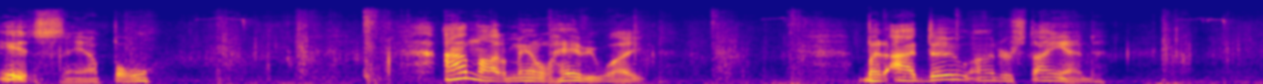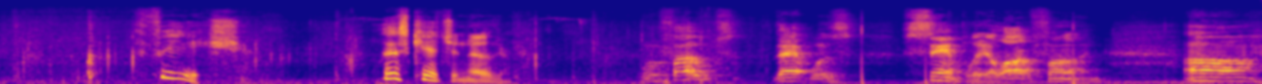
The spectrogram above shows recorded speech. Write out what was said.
It's simple. I'm not a mental heavyweight, but I do understand fish. Let's catch another. Well, folks, that was simply a lot of fun. A uh,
